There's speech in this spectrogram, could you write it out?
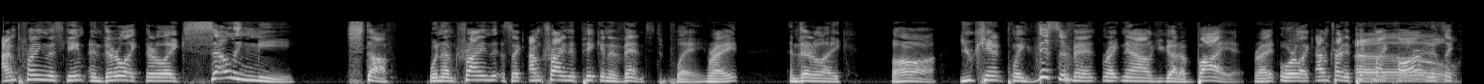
I'm playing this game and they're like they're like selling me stuff when I'm trying to it's like I'm trying to pick an event to play, right? And they're like, "Oh, you can't play this event right now, you got to buy it," right? Or like I'm trying to pick my car and it's like, Oh.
